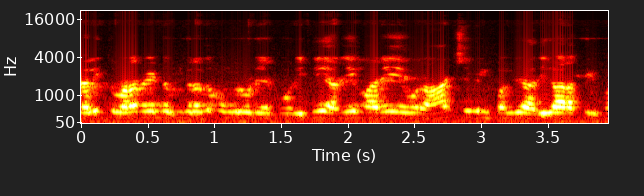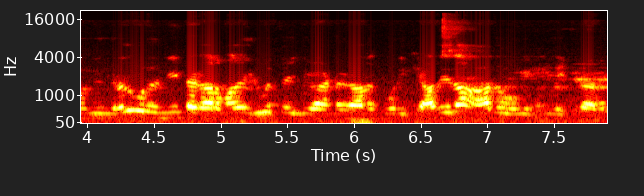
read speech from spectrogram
தலித் வர வேண்டும்ங்கிறதும் உங்களுடைய கோரிக்கை. அதே மாதிரி ஒரு ஆட்சியில் பங்கு அதிகாரத்தில் பங்குங்கிறது ஒரு நீண்ட காலமாக இருபத்தைந்து ஆண்டு கால கோரிக்கை. அதை தான் ஆதவ் முன்வைக்கிறாரு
